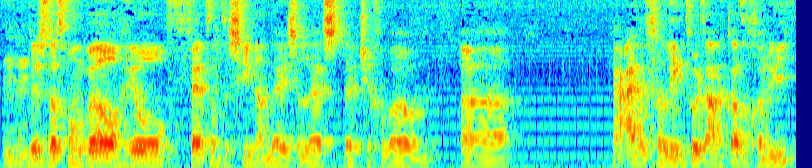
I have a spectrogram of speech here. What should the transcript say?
Mhm. Dus dat vond ik wel heel vet om te zien aan deze les. Dat je gewoon eh, ja, eigenlijk gelinkt wordt aan een categorie.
